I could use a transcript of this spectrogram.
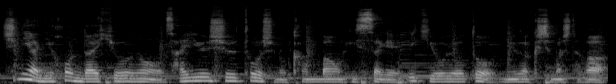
シニア日本代表の最優秀投手の看板を引っ提げ意気揚々と入学しましたが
